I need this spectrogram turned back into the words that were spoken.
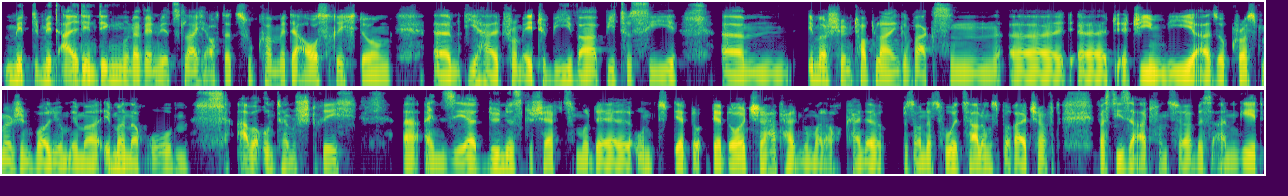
mit, mit all den Dingen, und da werden wir jetzt gleich auch dazu kommen mit der Ausrichtung, ähm, die halt from A to B war, B2C, ähm, immer schön Topline gewachsen, äh, äh, GMV, also Cross-Merchant Volume immer, immer nach oben, aber unterm Strich ein sehr dünnes Geschäftsmodell und der, der Deutsche hat halt nun mal auch keine besonders hohe Zahlungsbereitschaft, was diese Art von Service angeht,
